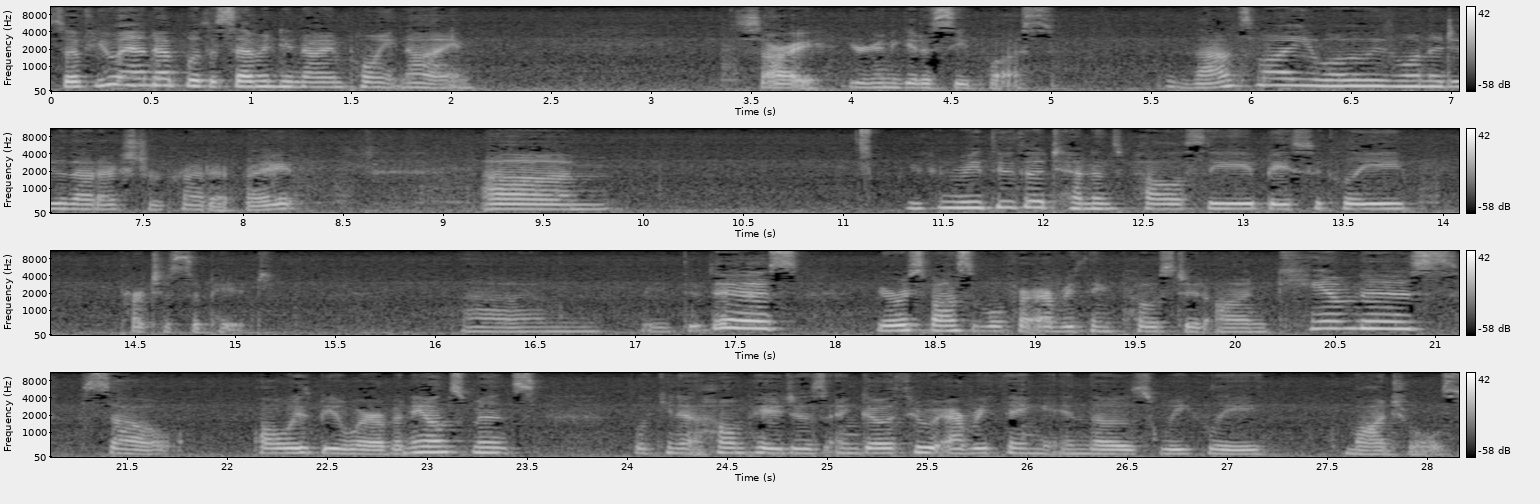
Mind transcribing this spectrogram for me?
So if you end up with a 79.9, sorry, you're going to get a C plus. That's why you always want to do that extra credit, right? Um, you can read through the attendance policy, basically participate. Um, read through this. You're responsible for everything posted on Canvas, so always be aware of announcements, looking at home pages, and go through everything in those weekly modules.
